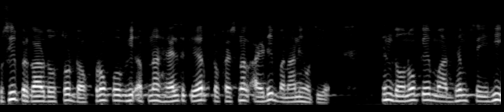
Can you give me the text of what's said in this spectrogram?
उसी प्रकार दोस्तों डॉक्टरों को भी अपना हेल्थ केयर प्रोफेशनल आईडी बनानी होती है। इन दोनों के माध्यम से ही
